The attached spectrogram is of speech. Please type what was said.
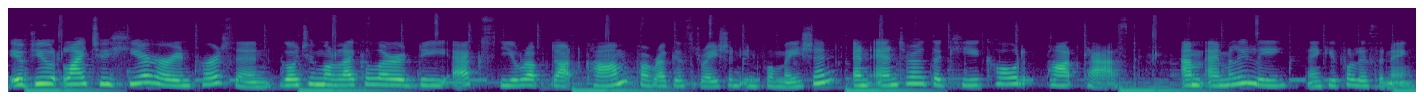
If you'd like to hear her in person, go to moleculardxeurope.com for registration information and enter the key code podcast. I'm Emily Lee. Thank you for listening.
